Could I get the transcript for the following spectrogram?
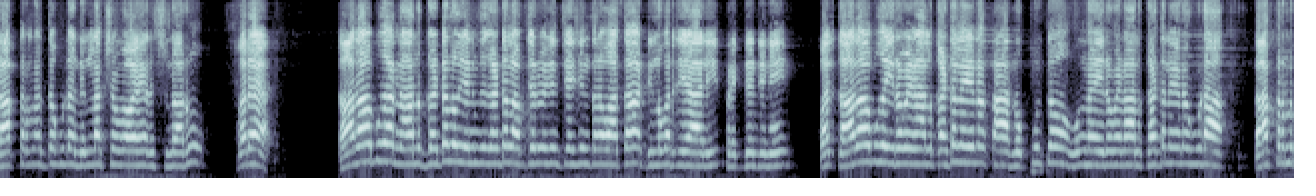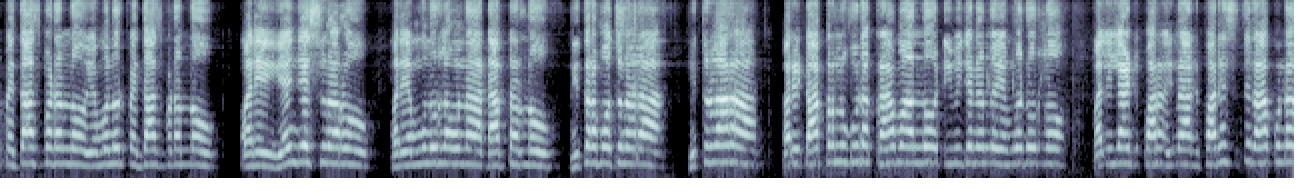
డాక్టర్లంతా కూడా నిర్లక్ష్యం వ్యవహరిస్తున్నారు. మరి దాదాపుగా నాలుగు గంటలు ఎనిమిది గంటలు అబ్జర్వేషన్ చేసిన తర్వాత డెలివరీ చేయాలి ప్రెగ్నెంట్ని. మరి దాదాపుగా ఇరవై నాలుగు గంటలైనా నొప్పులతో ఉన్న ఇరవై నాలుగు గంటలైనా కూడా డాక్టర్లు పెద్ద హాస్పిటల్లో ఎమ్మనూరు పెద్ద హాస్పిటల్లో మరి ఏం చేస్తున్నారు? మరి ఎమ్మనూరులో ఉన్న డాక్టర్లు నిద్రపోతున్నారా? మిత్రులారా మరి డాక్టర్లు కూడా గ్రామాల్లో డివిజన్లో ఎమ్మనూరులో మళ్ళీ ఇలాంటి ఇలాంటి పరిస్థితి రాకుండా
